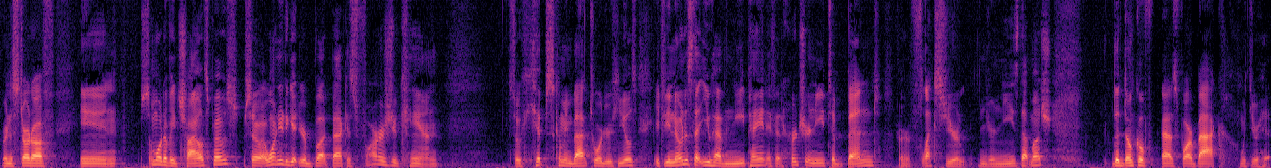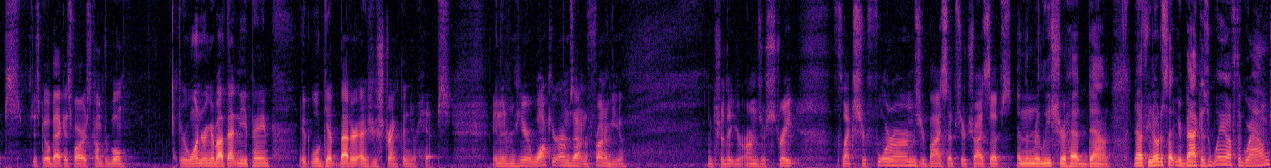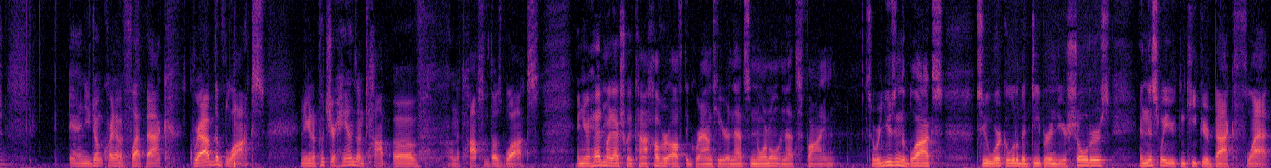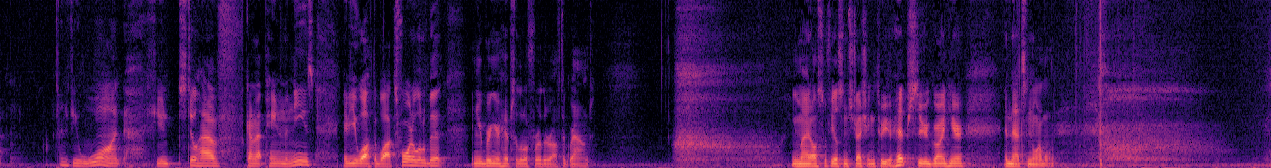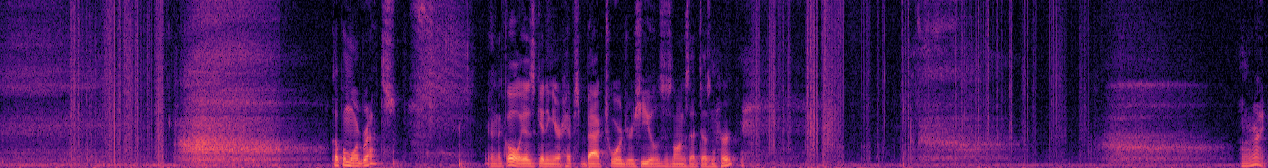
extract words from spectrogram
We're going to start off in somewhat of a child's pose. So I want you to get your butt back as far as you can so hips coming back toward your heels. If you notice that you have knee pain, if it hurts your knee to bend or flex your your knees that much, then don't go as far back with your hips. Just go back as far as comfortable. If you're wondering about that knee pain, it will get better as you strengthen your hips. And then from here, walk your arms out in front of you. Make sure that your arms are straight Flex your forearms, your biceps, your triceps, and then release your head down. Now, if you notice that your back is way off the ground and you don't quite have a flat back, grab the blocks and you're going to put your hands on top of on the tops of those blocks and your head might actually kind of hover off the ground here and that's normal and that's fine. So we're using the blocks to work a little bit deeper into your shoulders And this way you can keep your back flat. And if you want, if you still have kind of that pain in the knees, maybe you walk the blocks forward a little bit and you bring your hips a little further off the ground. You might also feel some stretching through your hips, through your groin here, and that's normal. A couple more breaths. And the goal is getting your hips back toward your heels as long as that doesn't hurt. All right.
